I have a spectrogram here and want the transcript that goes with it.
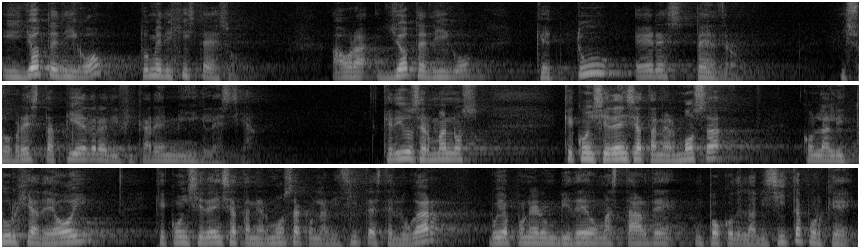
y yo te digo, tú me dijiste eso, ahora yo te digo que tú eres Pedro y sobre esta piedra edificaré mi iglesia. Queridos hermanos, qué coincidencia tan hermosa con la liturgia de hoy, qué coincidencia tan hermosa con la visita a este lugar. Voy a poner un video más tarde un poco de la visita porque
